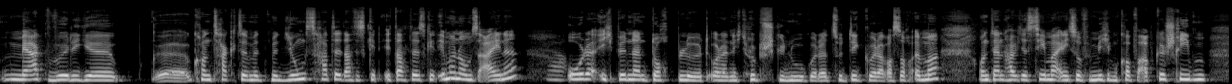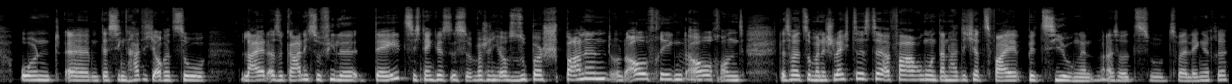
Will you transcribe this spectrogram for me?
merkwürdige äh, Kontakte mit, mit Jungs hatte, dachte, es geht, ich dachte, es geht immer nur ums eine. Ja. Oder ich bin dann doch blöd oder nicht hübsch genug oder zu dick oder was auch immer. Und dann habe ich das Thema eigentlich so für mich im Kopf abgeschrieben. Und ähm, deswegen hatte ich auch jetzt so leider also gar nicht so viele Dates. Ich denke, es ist wahrscheinlich auch super spannend und aufregend auch. Und das war jetzt so meine schlechteste Erfahrung. Und dann hatte ich ja zwei Beziehungen, also so zwei längere.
